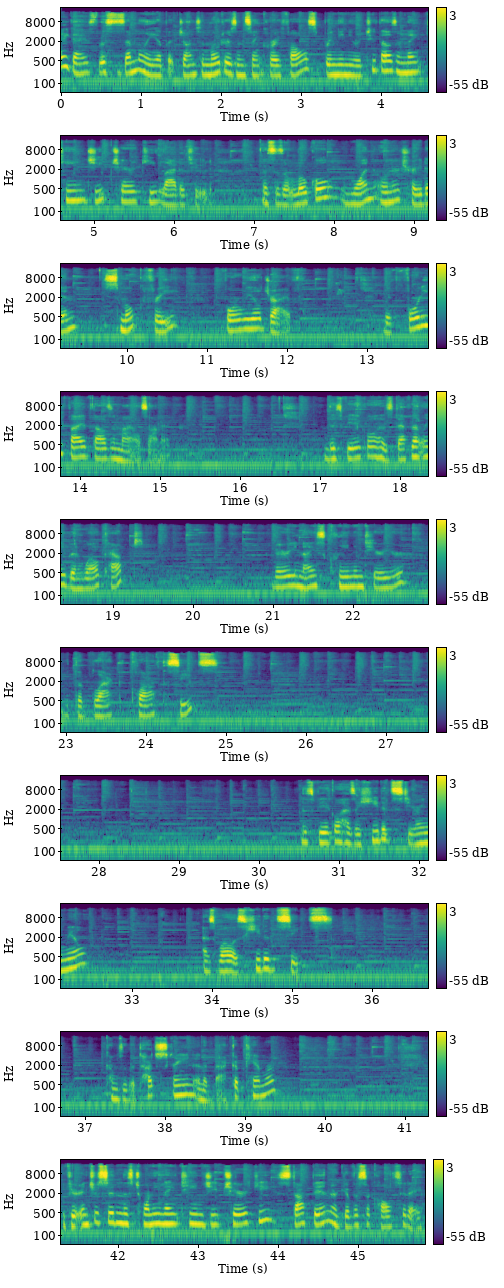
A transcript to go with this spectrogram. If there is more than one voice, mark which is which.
Speaker 1: Hey guys, this is Emily up at Johnson Motors in St. Croix Falls, bringing you a 2019 Jeep Cherokee Latitude. This is a local, one owner trade in, smoke free, four wheel drive with 45,000 miles on it. This vehicle has definitely been well kept. Very nice, clean interior with the black cloth seats. This vehicle has a heated steering wheel as well as heated seats. Comes with a touchscreen and a backup camera. If you're interested in this 2019 Jeep Cherokee, stop in or give us a call today.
